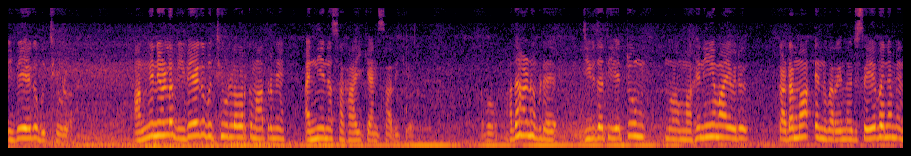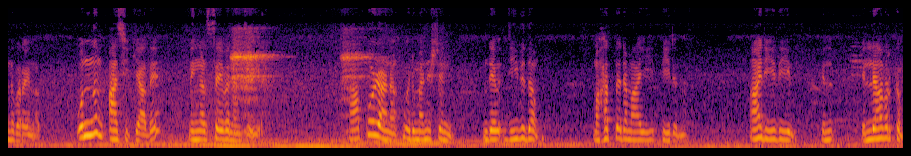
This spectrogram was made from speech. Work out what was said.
വിവേക ബുദ്ധിയുള്ളവൻ അങ്ങനെയുള്ള വിവേക ബുദ്ധിയുള്ളവർക്ക് മാത്രമേ അന്യനെ സഹായിക്കാൻ സാധിക്കൂ. അപ്പോൾ അതാണ് ഇവിടെ ജീവിതത്തിൽ ഏറ്റവും മഹനീയമായ ഒരു കടമ എന്ന് പറയുന്ന ഒരു സേവനം എന്ന് പറയുന്നത്. ഒന്നും ആശിക്കാതെ നിങ്ങൾ സേവനം ചെയ്യുക. അപ്പോഴാണ് ഒരു മനുഷ്യന്റെ ജീവിതം മഹത്തരമായി തീരുന്നത്. ആ രീതിയിൽ എല്ലാവർക്കും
